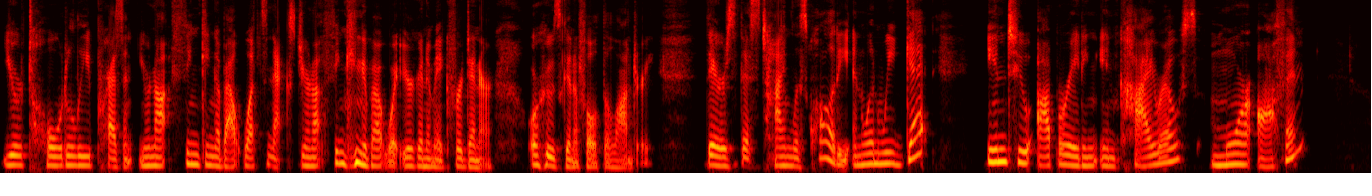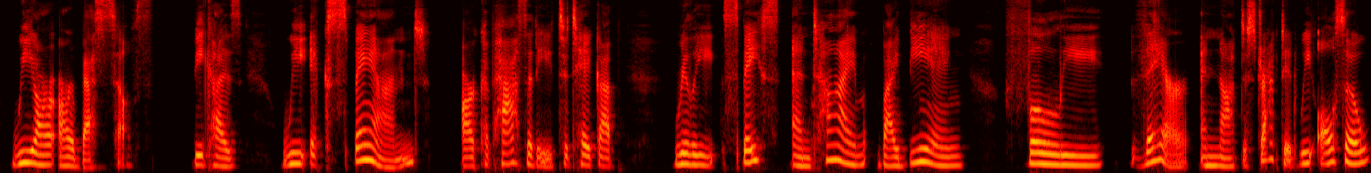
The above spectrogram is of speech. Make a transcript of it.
You're totally present. You're not thinking about what's next. You're not thinking about what you're going to make for dinner or who's going to fold the laundry. There's this timeless quality. And when we get into operating in kairos more often, we are our best selves because we expand our capacity to take up really space and time by being fully there and not distracted. We also,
